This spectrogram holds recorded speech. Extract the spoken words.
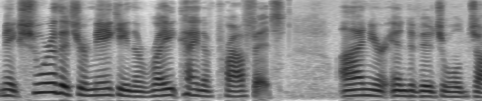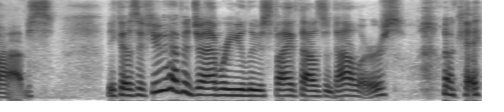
Make sure that you're making the right kind of profit on your individual jobs. Because if you have a job where you lose $5,000, okay,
